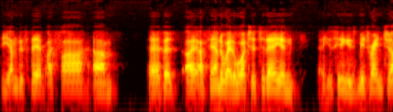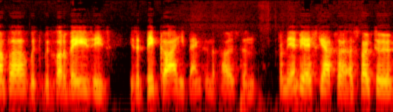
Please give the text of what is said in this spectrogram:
the youngest there by far. Um, uh, but I, I found a way to watch it today, and uh, he was hitting his mid-range jumper with, with a lot of ease. He's he's a big guy. He bangs in the post, and from the NBA scouts I, I spoke to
